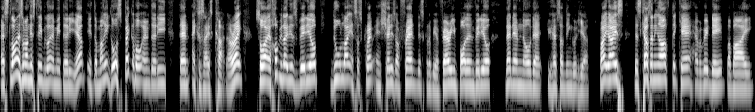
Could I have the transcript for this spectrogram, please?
As long as the market stay below MA30, yeah. If the market goes back above MA30, then exercise cut. All right. So I hope you like this video. Do like and subscribe and share this with a friend. This is going to be a very important video. Let them know that you have something good here. Right, guys? This is Kel signing off. Take care. Have a great day. Bye bye.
